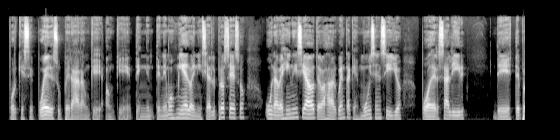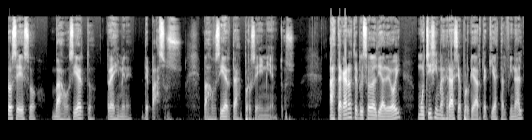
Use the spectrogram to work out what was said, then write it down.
porque se puede superar, aunque, aunque tenemos miedo a iniciar el proceso, una vez iniciado te vas a dar cuenta que es muy sencillo poder salir de este proceso bajo ciertos regímenes de pasos, bajo ciertos procedimientos. Hasta acá nuestro episodio del día de hoy. Muchísimas gracias por quedarte aquí hasta el final.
